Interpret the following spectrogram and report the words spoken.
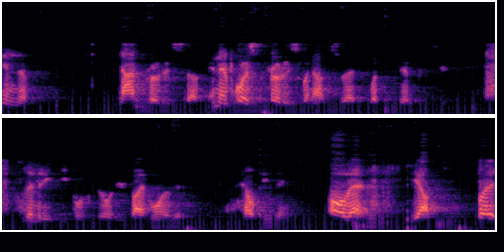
in the non-produce stuff. And then, of course, the produce went up, so that's what the difference is. Limiting people's ability to buy more of it, healthy things. All that, yeah. But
